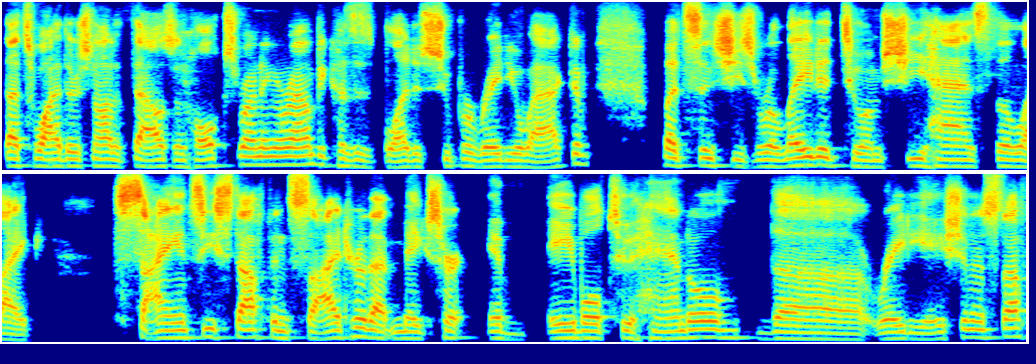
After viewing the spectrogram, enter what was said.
That's why there's not a thousand hulks running around because his blood is super radioactive. But since she's related to him she has the like sciency stuff inside her that makes her able to handle the radiation and stuff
